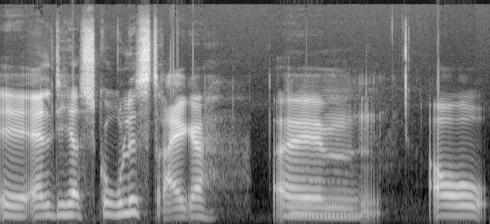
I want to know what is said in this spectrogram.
øh, alle de her skolestrækker. Mm. Øhm, og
